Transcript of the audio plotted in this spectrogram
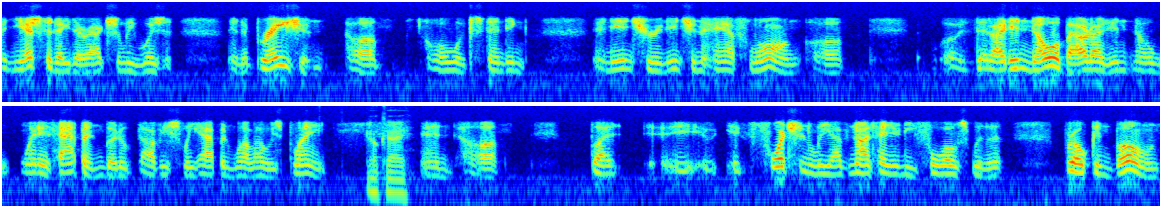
and yesterday there actually was an abrasion, uh, oh, extending an inch or an inch and a half long uh, uh, that I didn't know about. I didn't know when it happened, but it obviously happened while I was playing. Okay. And uh, but it, it, fortunately, I've not had any falls with a broken bone.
